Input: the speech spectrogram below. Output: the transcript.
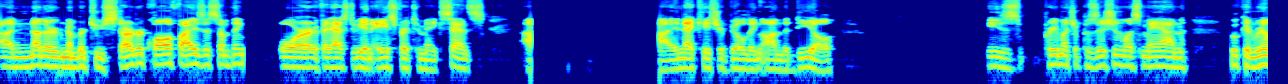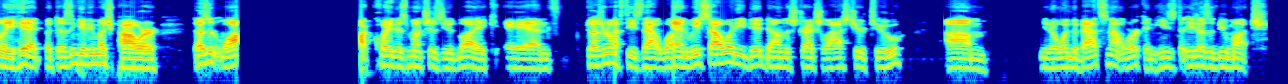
another number two starter qualifies as something, or if it has to be an ace for it to make sense. Uh, in that case, you're building on the deal. He's pretty much a positionless man who can really hit, but doesn't give you much power doesn't walk quite as much as you'd like, and doesn't really lefties that well. And we saw what he did down the stretch last year too. Um, you know, when the bat's not working, he's he doesn't do much.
